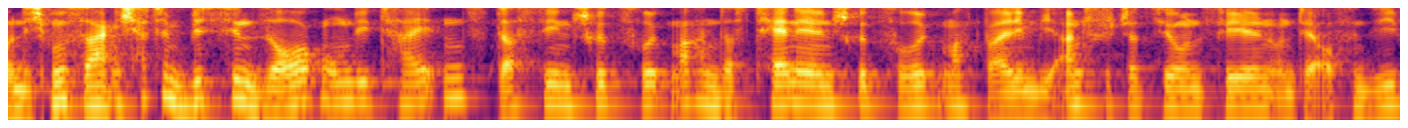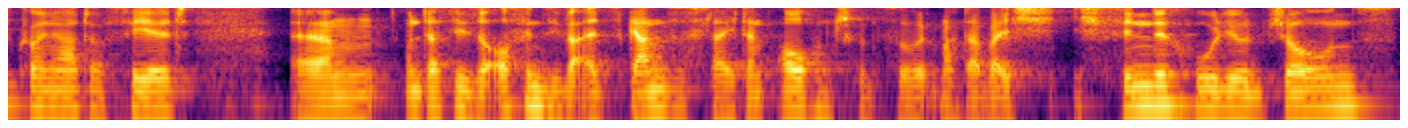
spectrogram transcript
Und ich muss sagen, ich hatte ein bisschen Sorgen um die Titans, dass sie einen Schritt zurück machen, dass Tannehill einen Schritt zurück macht, weil ihm die Anspielstationen fehlen und der Offensivkoordinator fehlt. Ähm, und dass diese Offensive als Ganzes vielleicht dann auch einen Schritt zurück macht. Aber ich, ich finde, Julio Jones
